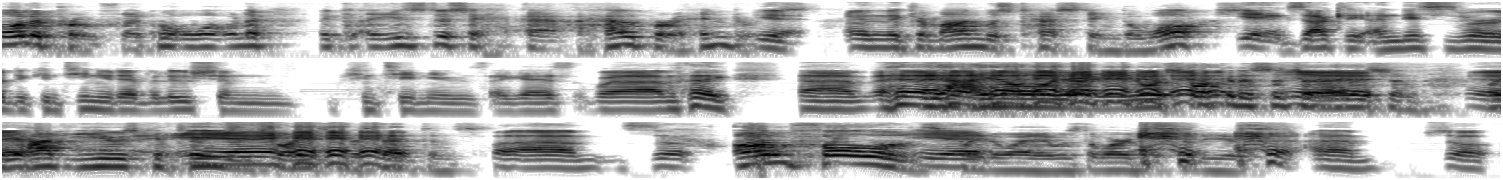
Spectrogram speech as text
bulletproof. Like what? what like, is this a, a help or a hindrance? yeah and like your man was testing the waters. Yeah, exactly. And this is where the continued evolution continues, I guess. Well, um, like, um, Yeah, I know. Yeah, you were stuck in a situation where you had to use contingent Yeah. in a sentence. But, um, so, Unfolds, Yeah. by the way, it was the word you should have used. um, so,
